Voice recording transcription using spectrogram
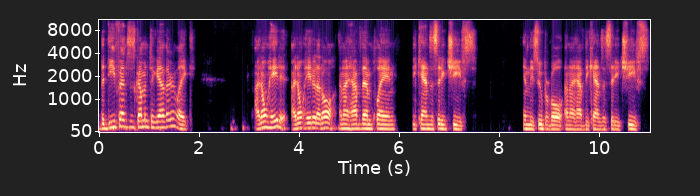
The defense is coming together. Like, I don't hate it. I don't hate it at all. And I have them playing the Kansas City Chiefs in the Super Bowl, and I have the Kansas City Chiefs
